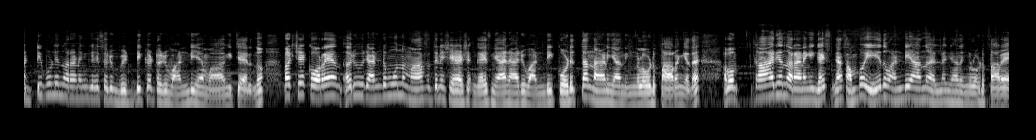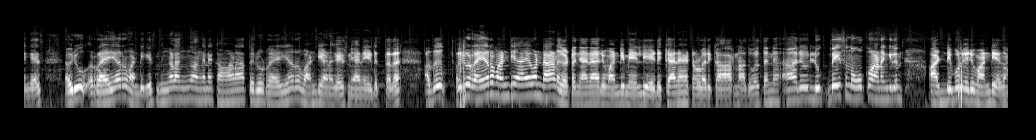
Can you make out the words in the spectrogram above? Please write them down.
അടിപൊളി എന്ന് പറയുകയാണെങ്കിൽ ഗൈസ് ഒരു വെഡിക്കെട്ട് ഒരു വണ്ടി ഞാൻ വാങ്ങിച്ചായിരുന്നു. പക്ഷേ കുറേ ഒരു രണ്ട് മൂന്ന് മാസത്തിന് ശേഷം ഗൈസ് ഞാൻ ആ ഒരു വണ്ടി കൊടുത്തെന്നാണ് ഞാൻ നിങ്ങളോട് പറഞ്ഞത്. അപ്പം കാര്യം എന്ന് പറയുകയാണെങ്കിൽ ഗൈസ് ഞാൻ സംഭവം ഏത് വണ്ടിയാണെന്നും അല്ല ഞാൻ നിങ്ങളോട് പറയാം ഗൈസ് ഒരു റെയർ വണ്ടി ഗൈസ് നിങ്ങളങ്ങ് അങ്ങനെ കാണാത്തൊരു റെയർ വണ്ടിയാണ് ഗൈസ് ഞാൻ എടുത്തത്. അത് ഒരു റെയർ വണ്ടി ആയതുകൊണ്ടാണ് കേട്ടോ ഞാൻ ആ ഒരു വണ്ടി മെയിൻലി എടുക്കാനായിട്ടുള്ള ഒരു കാരണം. അതുപോലെ തന്നെ ആ ഒരു ലുക്ക് ബേസ് നോക്കുവാണെങ്കിലും അടിപൊളി ഒരു വണ്ടിയായിരുന്നു.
